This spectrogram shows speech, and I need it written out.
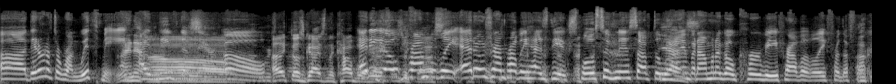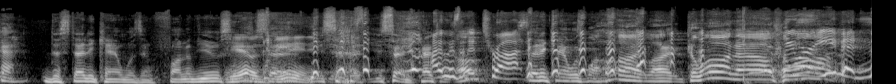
Uh, they don't have to run with me. I know. leave them there. Oh. I like those guys in the cowboy. Eddie hats. O Those probably, Ed Orgeron probably has the explosiveness off the Yes. line, but I'm going to go Kirby probably for the 40. Okay. The steady cam was in front of you. So Yeah, it you was said, beating you. You said, you said catch I was it in a trot. Steady cam was behind. Like, come on now. Come We on. were even.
